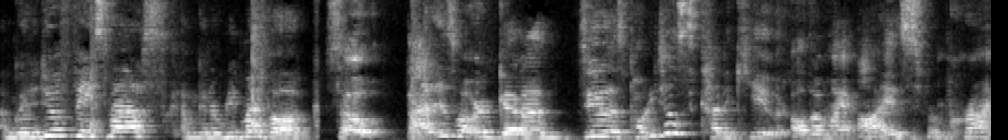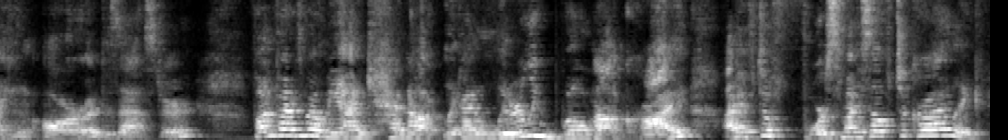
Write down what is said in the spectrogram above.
I'm gonna do a face mask. I'm gonna read my book. So that is what we're gonna do. This ponytail's kind of cute, although my eyes from crying are a disaster. Fun fact about me, I cannot, like I literally will not cry. I have to force myself to cry, like,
